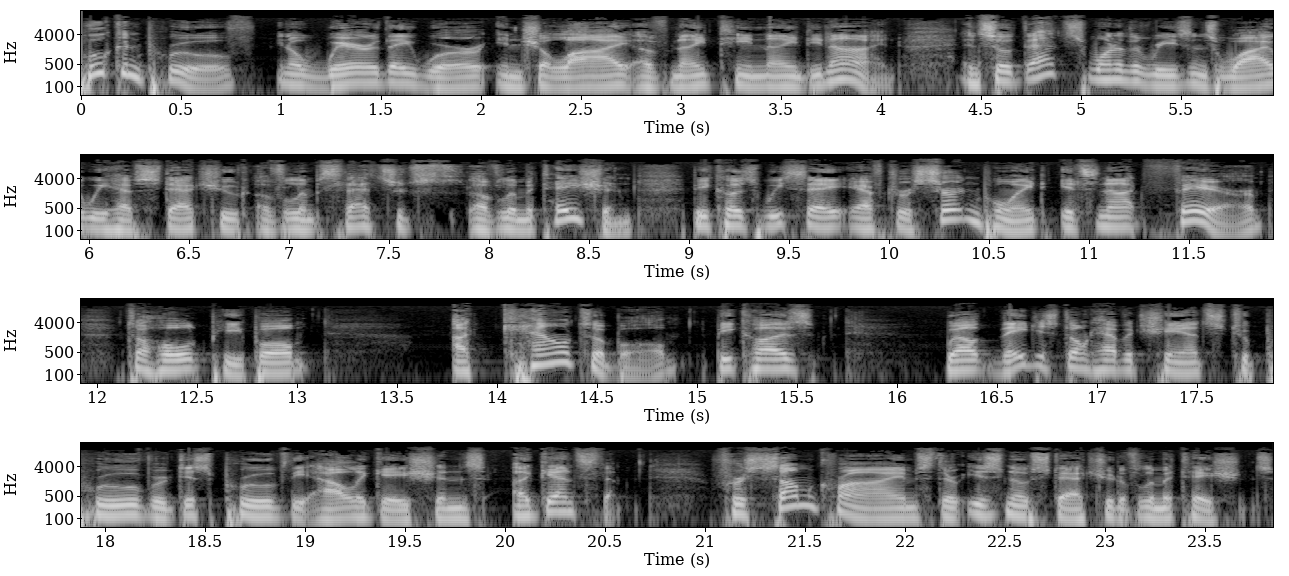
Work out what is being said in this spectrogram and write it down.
who can prove, you know, where they were in July of 1999? And so that's one of the reasons why we have statute of lim- statutes of limitation, because we say after a certain point, it's not fair to hold people accountable because well, they just don't have a chance to prove or disprove the allegations against them. For some crimes, there is no statute of limitations.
